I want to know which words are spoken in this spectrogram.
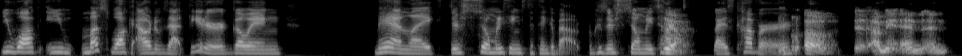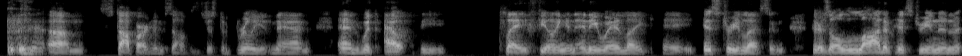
you walk, you must walk out of that theater going, man, like there's so many things to think about because there's so many times yeah. Guys cover. Oh, I mean, and, and, um, Stoppard himself is just a brilliant man. And without the play feeling in any way like a history lesson. There's a lot of history in it,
